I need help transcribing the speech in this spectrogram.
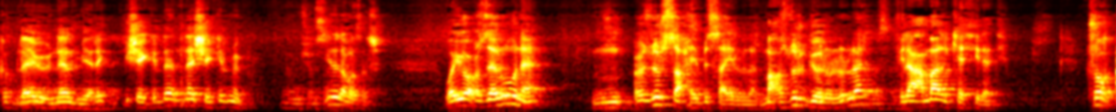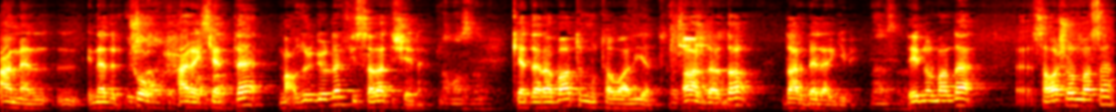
kıbleye yönelmeyerek bir şekilde ne şekil. Mümkünse. Yine namaz kılacak. Ve yu'zerune özür sahibi sayılırlar. Mahzur görülürler fil amal kesireti. Çok amel nedir? Üç Çok hareket, harekette mahzur görülürler fi salat şeyde. Namazda. Kederabat-ı mutevaliyet. Beş Ard arda darbeler gibi. Mesela. Değil normalde e, savaş olmasa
